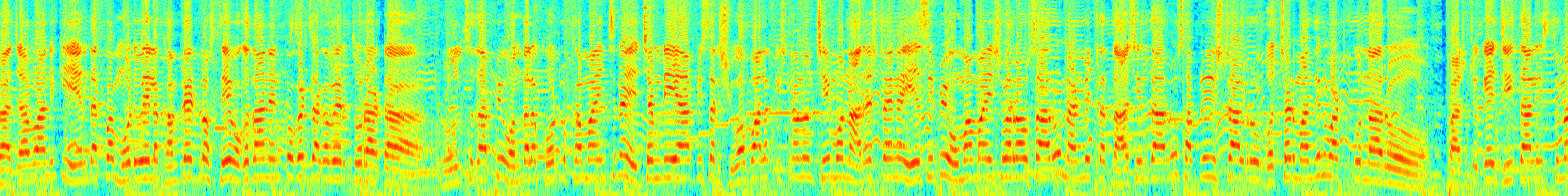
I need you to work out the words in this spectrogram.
ప్రజావానికి ఏం తక్కువ మూడు వేల కంప్లైంట్లు వస్తే ఒకదాని ఇంకొకటి జగవేరుతురాట రూల్స్ తప్పి వందల కోట్లు కమాయించిన హెచ్ఎండి ఆఫీసర్ శివబాలకృష్ణ నుంచి మొన్న అరెస్ట్ అయిన ACP Umamaheswara Rao sir Nanmitla tahsildar sub రిజిస్ట్రార్లు బొచ్చడి మందిని పట్టుకున్నారు. ఫస్ట్ కే జీతాలు ఇస్తున్న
